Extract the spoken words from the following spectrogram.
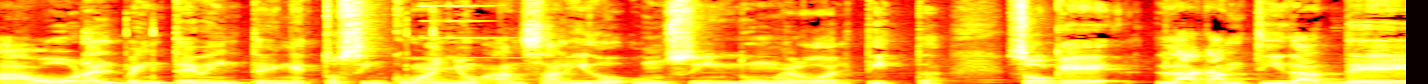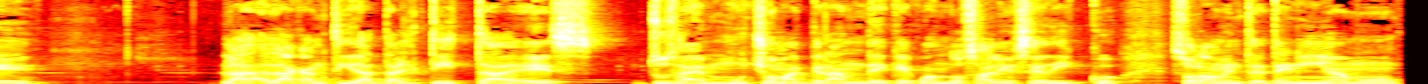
ahora el 2020, en estos cinco años han salido un sinnúmero de artistas. So que la cantidad de. La, la cantidad de artistas es, tú sabes, mucho más grande que cuando salió ese disco. Solamente teníamos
